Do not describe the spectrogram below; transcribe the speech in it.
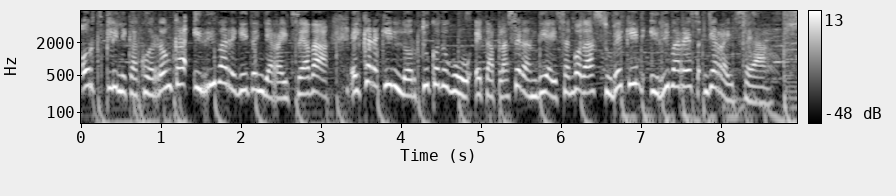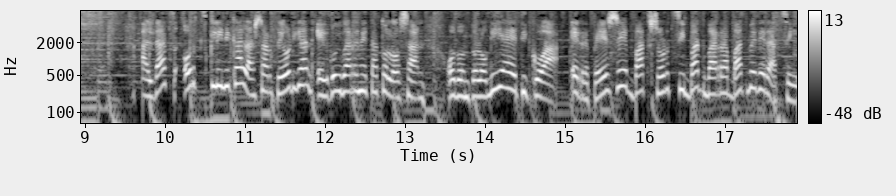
hortz klinikako erronka irribar egiten jarraitzea da. Elkarrekin lortuko dugu eta plazer handia izango da zurekin irribarrez jarraitzea. Aldaz, hortz klinika lasar teorian elgoibarren eta tolosan. Odontologia etikoa, RPS bat sortzi bat barra bat bederatzi.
